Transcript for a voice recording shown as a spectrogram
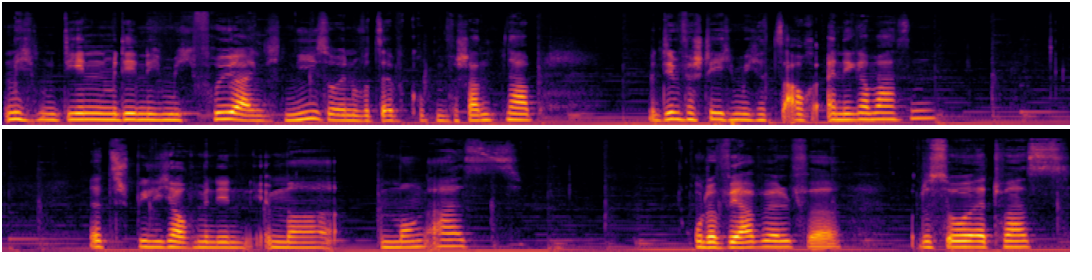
mich mit denen, mit denen ich mich früher eigentlich nie so in WhatsApp-Gruppen verstanden habe, mit dem verstehe ich mich jetzt auch einigermaßen. Jetzt spiele ich auch mit denen immer Among Us oder Werwölfe oder so etwas.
